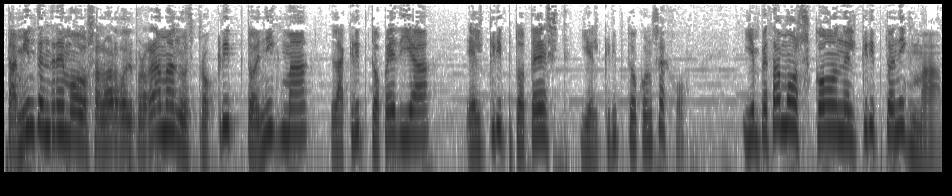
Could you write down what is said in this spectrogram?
También tendremos a lo largo del programa nuestro cripto enigma, la criptopedia, el criptotest y el cripto consejo. Y empezamos con el cripto enigma.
